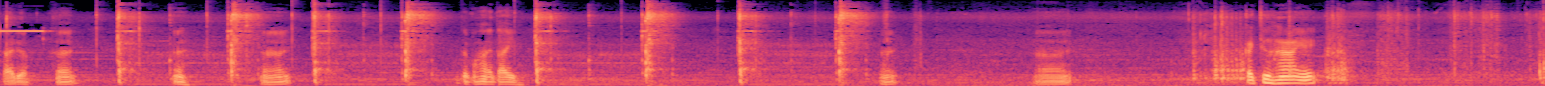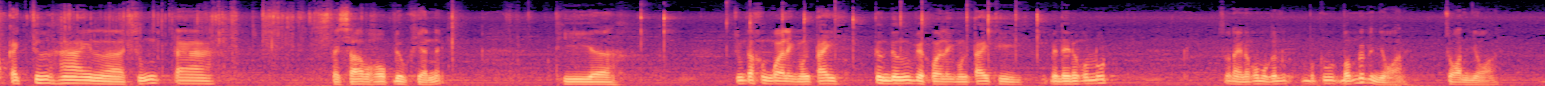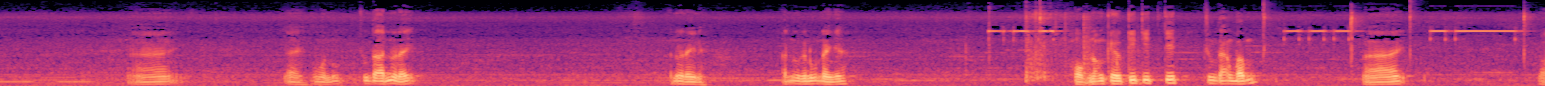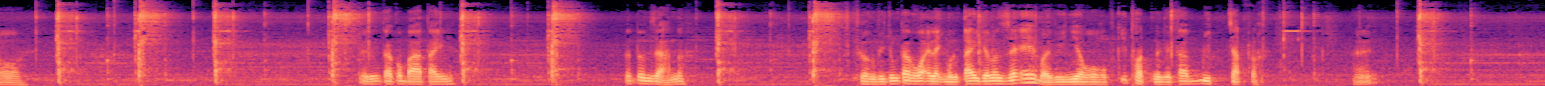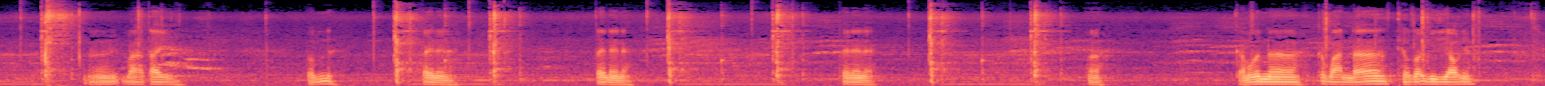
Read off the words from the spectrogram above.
cài được. Đấy. Đấy, đấy. ta có hai tay. Đấy. đấy. Cách thứ hai ấy. Cách thứ hai là chúng ta phải sờ vào hộp điều khiển đấy. Thì uh, chúng ta không gọi lệnh bằng tay. Tương đương với việc gọi lệnh bằng tay thì bên đây nó có nút. Chỗ này nó có một cái nút, một cái nút bấm rất là nhỏ này, tròn nhỏ đấy. đây có một nút. Chúng ta ấn vào đấy. Ấn vào đây này. Ấn vào cái nút này nhé hộp nó cũng kêu tít tít tít. Chúng ta bấm. Đấy. Rồi. Đây chúng ta có ba tay. Rất đơn giản thôi. Thường thì chúng ta gọi lệnh bằng tay cho nó dễ bởi vì nhiều hộp kỹ thuật là người ta bịt chặt rồi. Đấy, đấy ba tay. Bấm này. Tay này này. Tay này này. Tay này này. À. cảm ơn uh, các bạn đã theo dõi video nhé.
